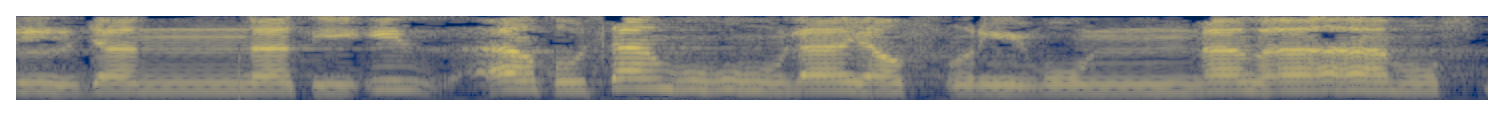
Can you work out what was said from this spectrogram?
الْجَنَّةِ إِذْ أَقْسَمُوا لَيَصْرِمُنَّهَا مُصْبِحِينَ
